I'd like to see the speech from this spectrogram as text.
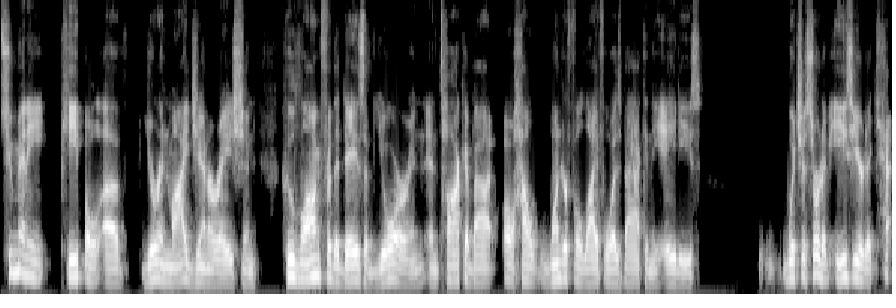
too many people of you're in my generation who long for the days of yore and, and talk about, oh, how wonderful life was back in the 80s, which is sort of easier to ca-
